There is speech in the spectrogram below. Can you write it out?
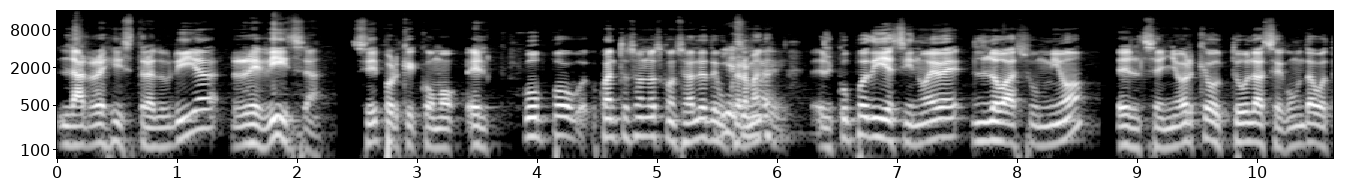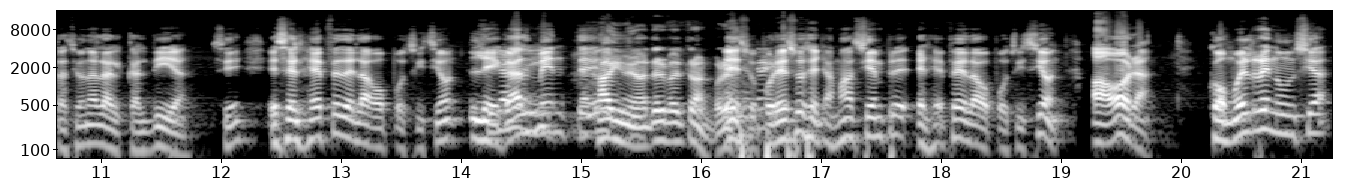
la registraduría revisa, ¿sí? Porque como el cupo, ¿cuántos son los concejales de Bucaramanga? 19. El cupo 19 lo asumió el señor que obtuvo la segunda votación a la alcaldía, ¿sí? Es el jefe de la oposición legalmente. Jaime Andrés Beltrán, por eso. Eso, por eso se llama siempre el jefe de la oposición. Ahora, como él renuncia,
